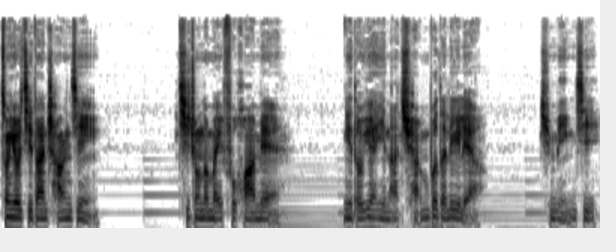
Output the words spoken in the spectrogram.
总有几段场景，其中的每幅画面，你都愿意拿全部的力量去铭记。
